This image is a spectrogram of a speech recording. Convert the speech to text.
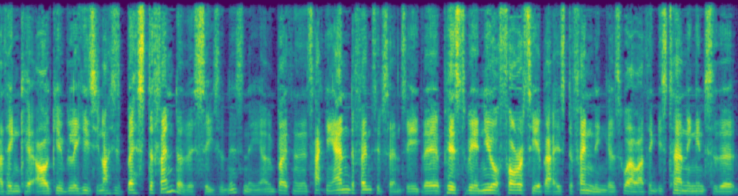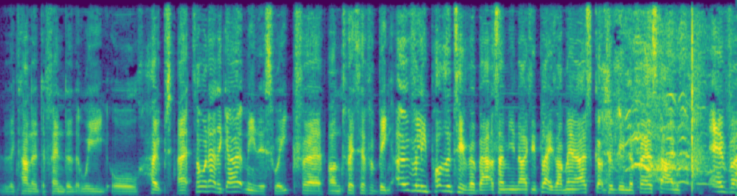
I think uh, arguably he's United's best defender this season, isn't he? I mean, both in the attacking and defensive sense. He, there appears to be a new authority about his defending as well. I think he's turned turning into the, the kind of defender that we all hoped. Uh, someone had a go at me this week for on Twitter for being overly positive about some United players. I mean, that's got to have been the first time ever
